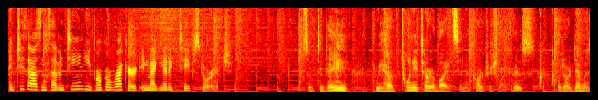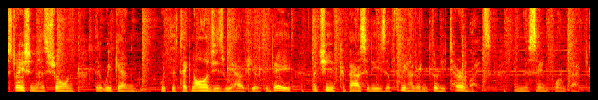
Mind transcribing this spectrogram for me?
In 2017, he broke a record in magnetic tape storage. So today, we have 20 terabytes in a cartridge like this, but our demonstration has shown that we can, with the technologies we have here today, achieve capacities of 330 terabytes in this same form factor.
